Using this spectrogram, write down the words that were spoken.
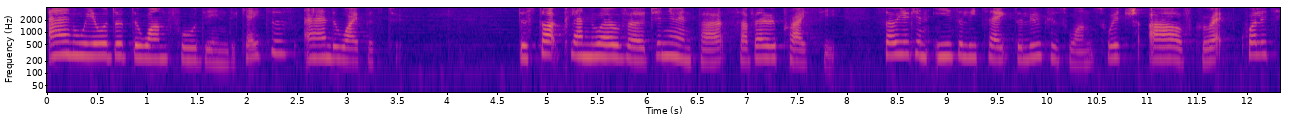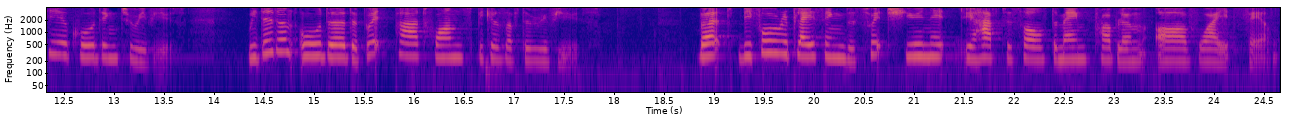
and we ordered the one for the indicators and the wipers too. The stock Land Rover genuine parts are very pricey, so you can easily take the Lucas ones which are of correct quality according to reviews. We didn't order the Britpart ones because of the reviews. But before replacing the switch unit, you have to solve the main problem of why it failed.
